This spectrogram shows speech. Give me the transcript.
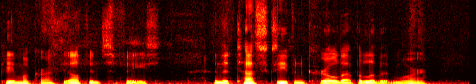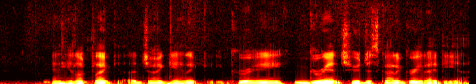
came across the elephant's face. And the tusks even curled up a little bit more. And he looked like a gigantic gray Grinch who just got a great idea.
